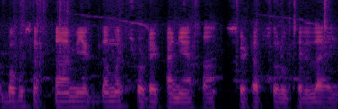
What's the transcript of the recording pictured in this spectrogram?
बघू शकता आम्ही एकदमच छोटे खाणी असा सेटअप सुरू केलेला आहे.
